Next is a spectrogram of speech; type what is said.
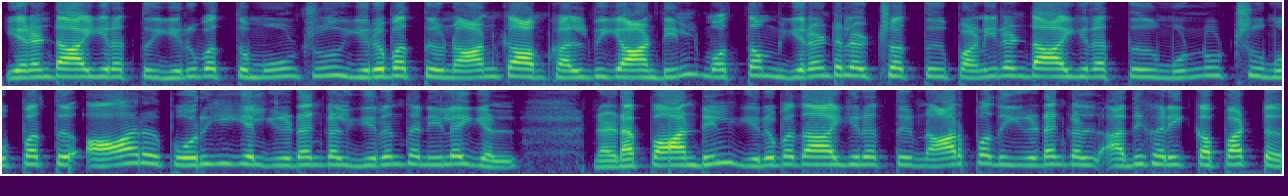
இரண்டாயிரத்து இருபத்து மூன்று இருபத்து நான்காம் கல்வியாண்டில் மொத்தம் இரண்டு லட்சத்து பனிரெண்டாயிரத்து முன்னூற்று முப்பத்து ஆறு பொறியியல் இடங்கள் இருந்த நிலையில் நடப்பாண்டில் இருபதாயிரத்து நாற்பது இடங்கள் அதிகரிக்கப்பட்டு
